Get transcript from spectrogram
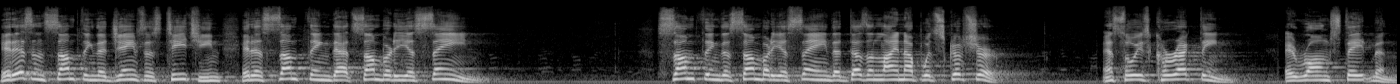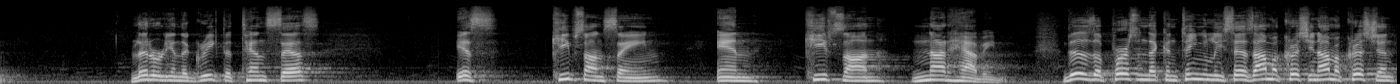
It isn't something that James is teaching, it is something that somebody is saying. Something that somebody is saying that doesn't line up with Scripture. And so he's correcting a wrong statement. Literally in the Greek, the tense says, is keeps on saying and keeps on not having. This is a person that continually says, I'm a Christian, I'm a Christian,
